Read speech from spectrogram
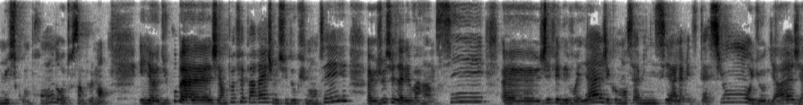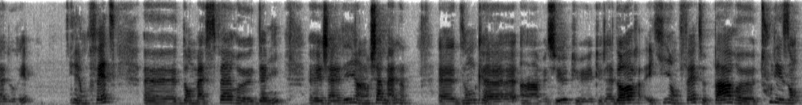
mieux se comprendre, tout simplement. Et euh, du coup, bah, j'ai un peu fait pareil, je me suis documentée, euh, je suis allée voir un psy, euh, j'ai fait des voyages, j'ai commencé à m'initier à la méditation, au yoga, j'ai adoré. Et en fait, dans ma sphère d'amis, j'avais un chaman. donc un monsieur que, que j'adore et qui en fait part tous les ans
